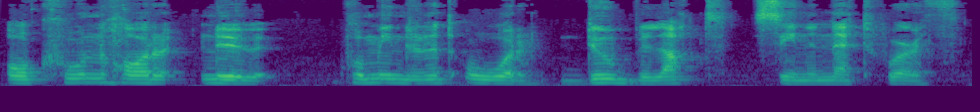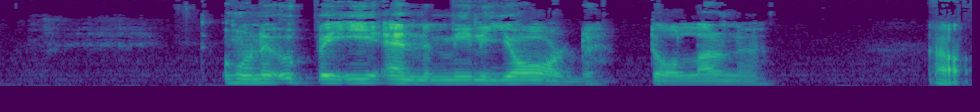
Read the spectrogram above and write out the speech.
och hon har nu på mindre än ett år dubblat sin net worth. Hon är uppe i en miljard dollar nu. Ja,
